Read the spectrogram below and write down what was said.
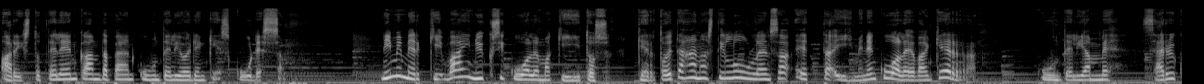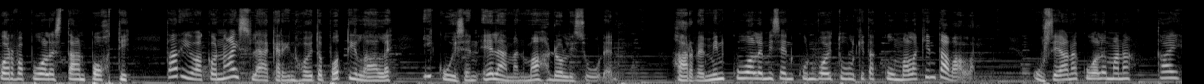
Aristoteleen kantapään kuuntelijoiden keskuudessa. Nimimerkki Vain yksi kuolema kiitos kertoi tähän asti luullensa, että ihminen kuolee vain kerran. Kuuntelijamme Särykorva puolestaan pohti, tarjoako naislääkärin hoito potilaalle ikuisen elämän mahdollisuuden. Harvemmin kuolemisen, kun voi tulkita kummallakin tavalla. Useana kuolemana tai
